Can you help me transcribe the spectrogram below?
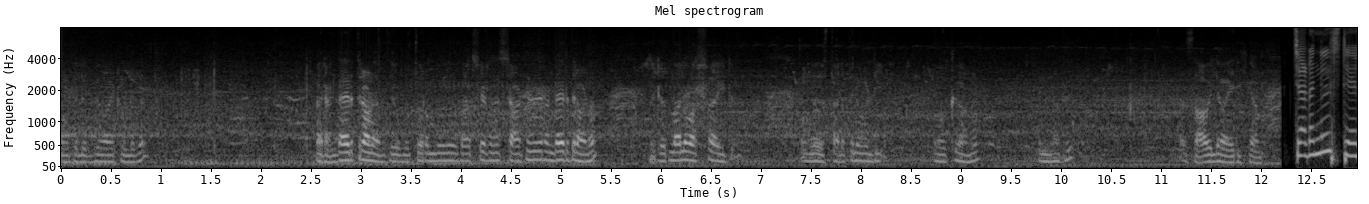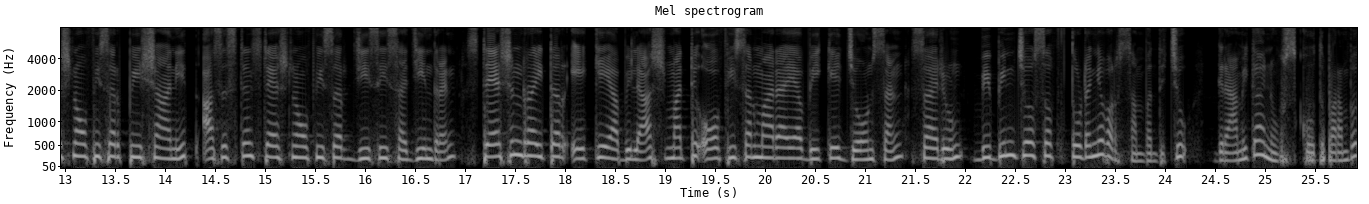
നമുക്ക് ലഭ്യമായിട്ടുള്ളത്. രണ്ടായിരത്തിലാണ് ഫയർ സ്റ്റേഷൻ സ്റ്റാർട്ട് ചെയ്തത് രണ്ടായിരത്തിലാണ്. ഇരുപത്തിനാല് വർഷമായിട്ട് നമ്മൾ സ്ഥലത്തിന് വേണ്ടി നോക്കുകയാണ്. എന്നത് സാവല്യമായിരിക്കുകയാണ് ചടങ്ങിൽ station officer P Shanith assistant station officer G C Sajeendran station writer A K Abhilash മറ്റ് ഓഫീസർമാരായ V K Johnson Sarun Vipin Joseph തുടങ്ങിയവർ സംബന്ധിച്ചു. Gramika news Koothuparamba.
